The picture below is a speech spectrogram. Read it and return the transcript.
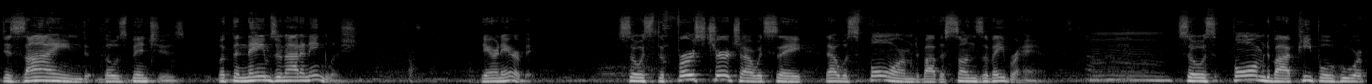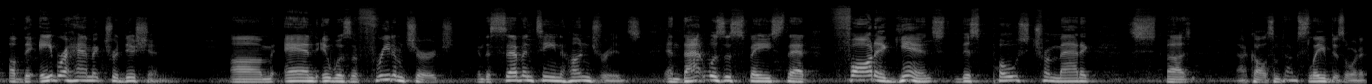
designed those benches, but the names are not in English, they're in Arabic. So it's the first church, I would say, that was formed by the sons of Abraham. Mm. So it's formed by people who were of the Abrahamic tradition. Um, and it was a freedom church in the 1700s. And that was a space that fought against this post traumatic, uh, I call it sometimes slave disorder,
